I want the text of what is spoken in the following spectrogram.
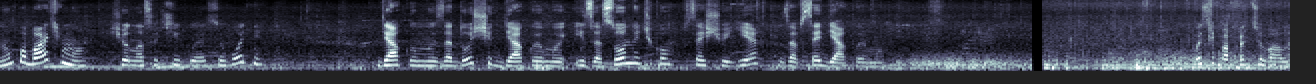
Ну, побачимо, що нас очікує сьогодні. Дякуємо за дощик, дякуємо і за сонечко. Все, що є, за все дякуємо. Ось і попрацювали.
